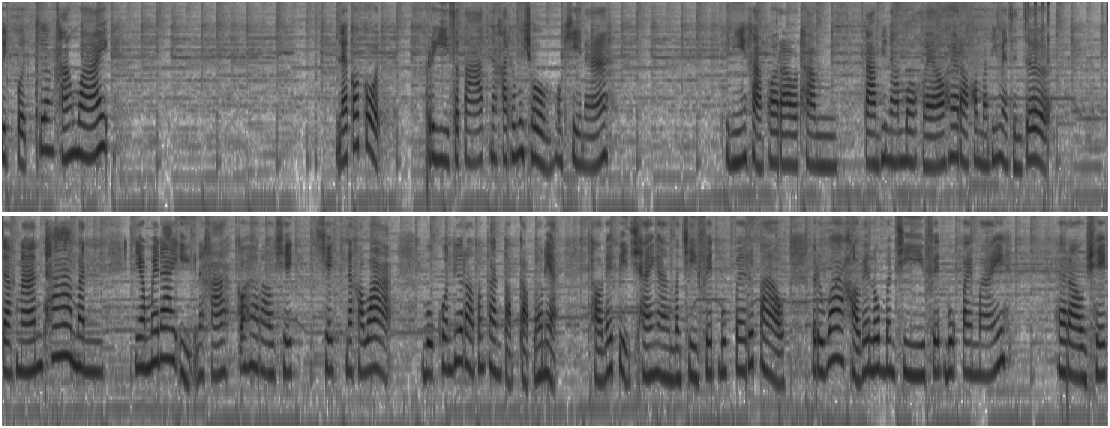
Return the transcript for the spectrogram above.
ปิดเปิดเครื่องค้างไว้ แล้วก็กด Restart นะคะท่านผู้ชม โอเคนะ ทีนี้ค่ะพอเราทำตามที่น้ำบอกแล้วให้เราเข้ามาที่ Messenger จากนั้นถ้ามันยังไม่ได้อีกนะคะ ก็ให้เราเช็คเช็คนะคะว่าบุคคลที่เราต้องการตอบกลับแล้วเนี่ย เขาได้ปิดใช้งานบัญชี Facebook ไปหรือเปล่า หรือว่าเขาได้ลบบัญชี Facebook ไปไหมให้เราเช็ค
